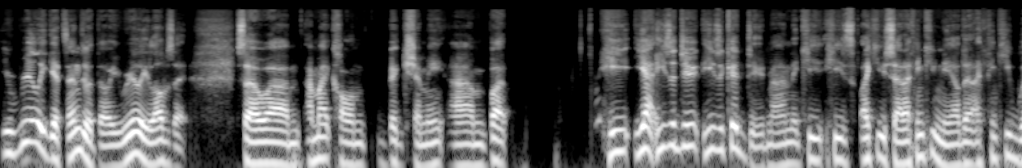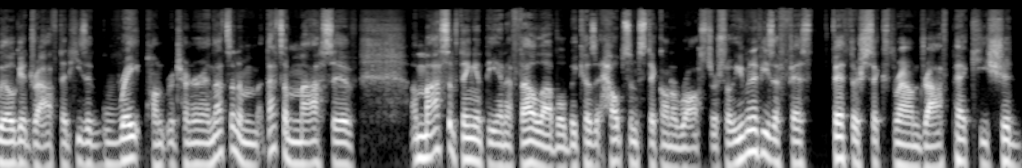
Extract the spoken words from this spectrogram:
He really gets into it though. He really loves it. So um, I might call him Big Shimmy. Um, but he yeah he's a dude he's a good dude man. Like he he's like you said i think you nailed it. I think he will get drafted. He's a great punt returner and that's an that's a massive a massive thing at the nfl level because it helps him stick on a roster. So even if he's a fifth fifth or sixth round draft pick he should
